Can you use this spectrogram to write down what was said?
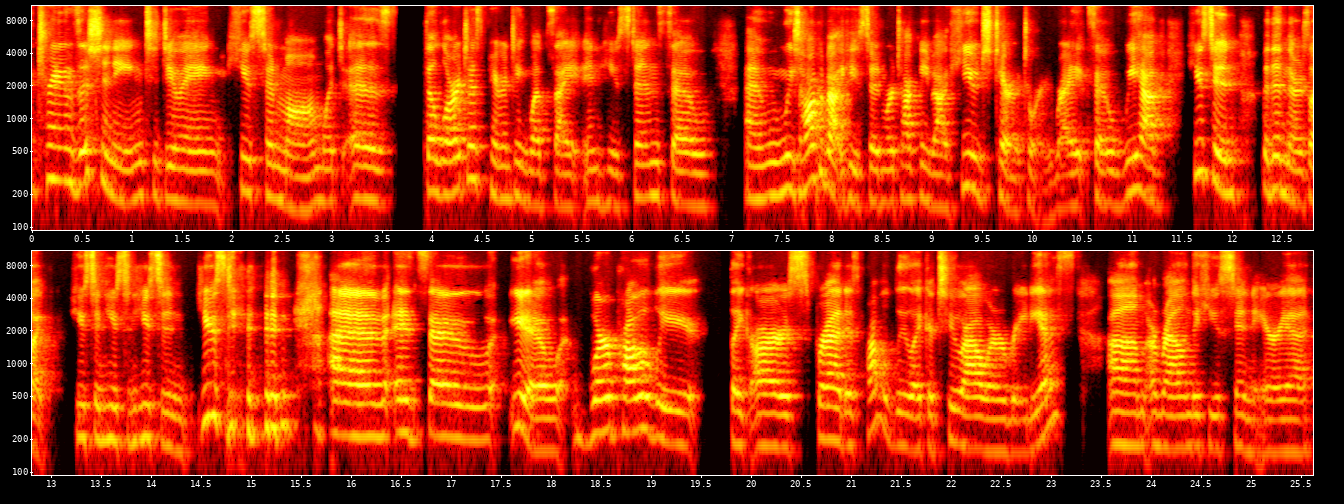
transitioning to doing houston mom which is the largest parenting website in Houston. So, um, when we talk about Houston, we're talking about huge territory, right? So, we have Houston, but then there's like Houston, Houston, Houston, Houston. um, and so, you know, we're probably like our spread is probably like a two hour radius um, around the Houston area.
